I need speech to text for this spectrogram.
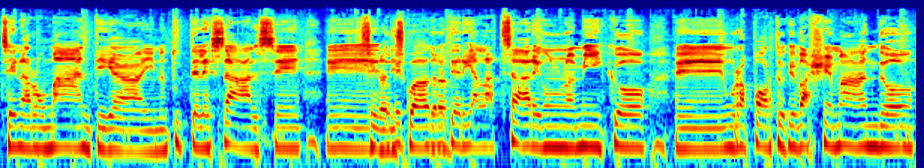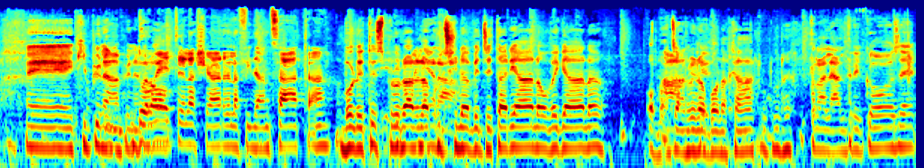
cena romantica in tutte le salse, eh, Cena di squadra. dovete riallacciare con un amico, eh, un rapporto che va scemando, eh, chi più ne ha più ne ha. Dovete lasciare la fidanzata? Volete esplorare maniera- la cucina vegetariana o vegana? O mangiarvi Anche. una buona carne? Tra le altre cose,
